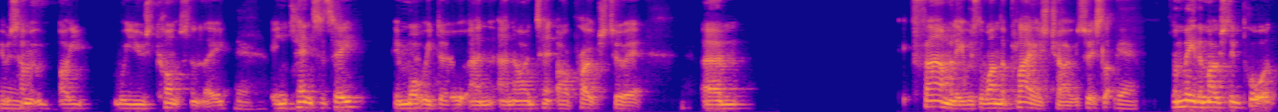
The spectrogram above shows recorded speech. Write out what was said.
It was mm. something I we used constantly. Yeah. Intensity in what we do and, and our, intent, our approach to it. Um, family was the one the players chose. So it's like, yeah. for me, the most important,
